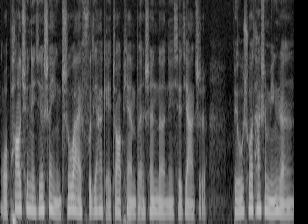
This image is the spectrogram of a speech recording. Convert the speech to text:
我抛去那些摄影之外附加给照片本身的那些价值，比如说他是名人，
